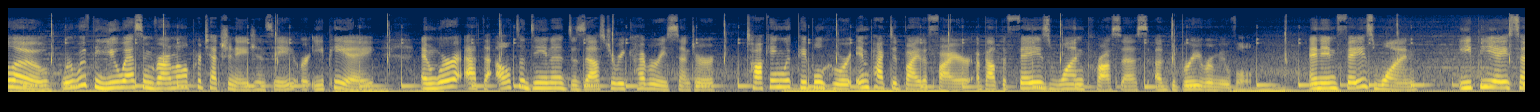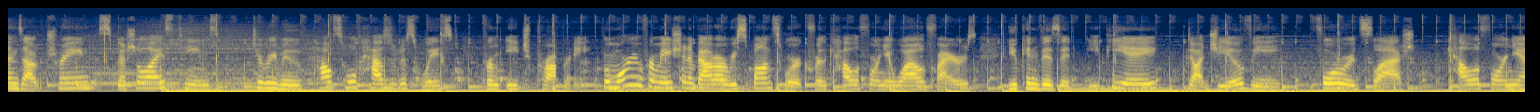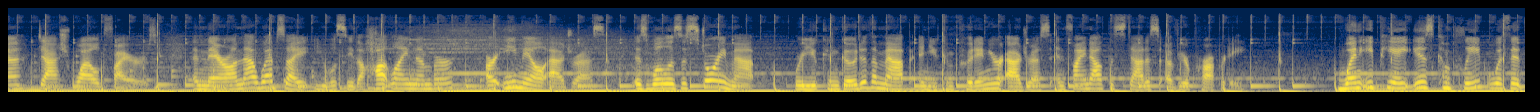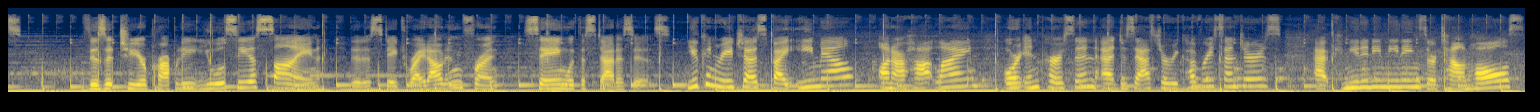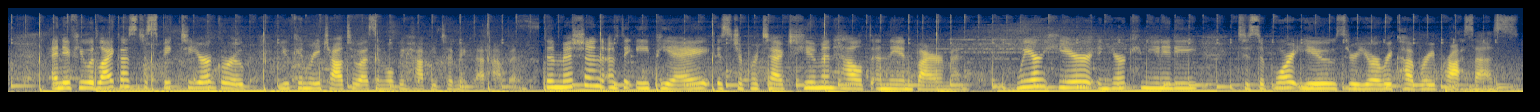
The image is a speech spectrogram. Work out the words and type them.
Hello, we're with the U.S. Environmental Protection Agency, or EPA, and we're at the Altadena Disaster Recovery Center talking with people who are impacted by the fire about the Phase 1 process of debris removal. And in Phase 1, EPA sends out trained, specialized teams to remove household hazardous waste from each property. For more information about our response work for the California wildfires, you can visit epa.gov forward slash California wildfires. And there on that website, you will see the hotline number, our email address, as well as a story map where you can go to the map and you can put in your address and find out the status of your property. When EPA is complete with its visit to your property, you will see a sign that is staked right out in front saying what the status is. You can reach us by email, on our hotline, or in person at disaster recovery centers, at community meetings or town halls. And if you would like us to speak to your group, you can reach out to us and we'll be happy to make that happen. The mission of the EPA is to protect human health and the environment. We are here in your community to support you through your recovery process.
